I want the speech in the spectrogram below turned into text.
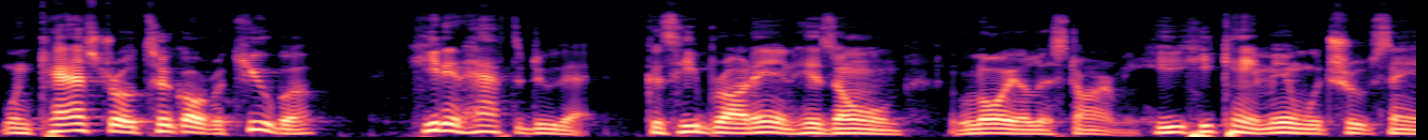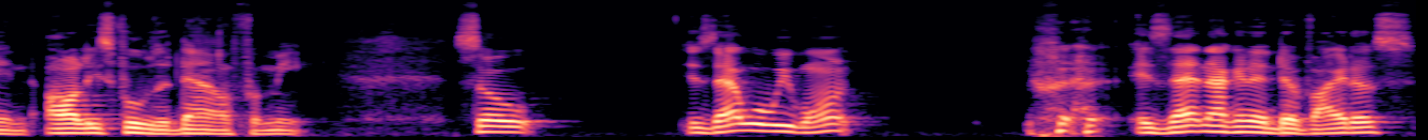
when Castro took over Cuba, he didn't have to do that because he brought in his own loyalist army. He, he came in with troops saying, All these fools are down for me. So, is that what we want? is that not going to divide us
